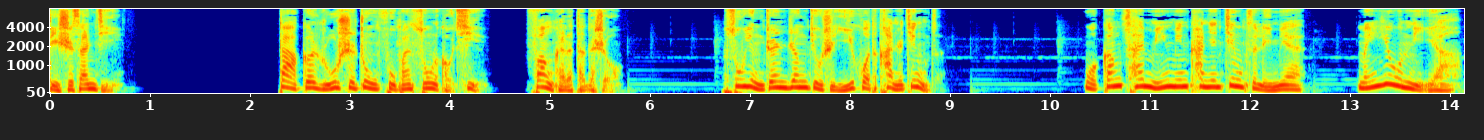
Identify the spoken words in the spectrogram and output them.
第十三集，大哥如释重负般松了口气，放开了他的手。苏应真仍旧是疑惑的看着镜子。我刚才明明看见镜子里面没有你呀。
